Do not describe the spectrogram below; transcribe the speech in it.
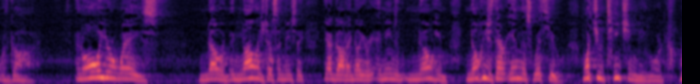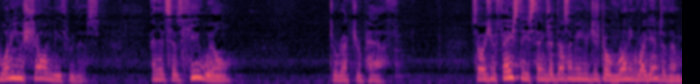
with God. In all your ways, know Him. Acknowledge doesn't mean say, Yeah, God, I know you're. It means know Him. Know He's there in this with you. What you teaching me, Lord? What are you showing me through this? And it says, He will direct your path. So as you face these things, it doesn't mean you just go running right into them.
